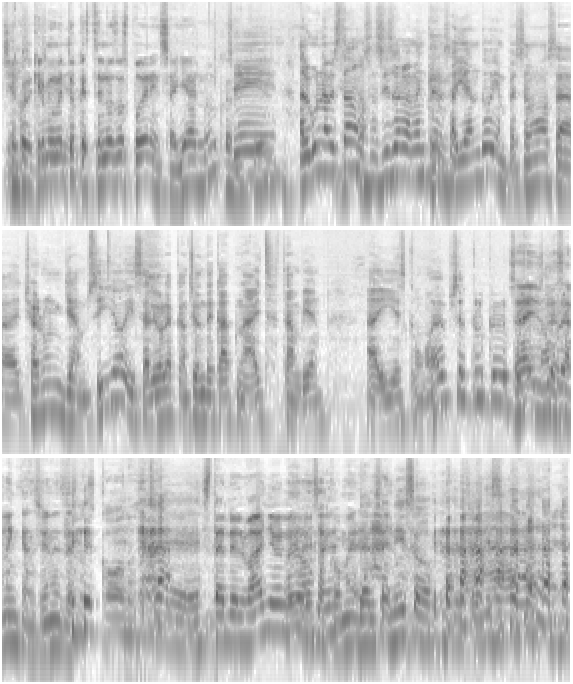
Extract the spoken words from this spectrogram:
Sí, en cualquier momento que estén los dos pueden ensayar, ¿no? Cuando Sí, alguna vez estábamos así solamente ensayando y empezamos a echar un jamcillo y salió la canción de Cat Night también. Ahí es como, eh, pues creo que le O sea, a ellos le nombre. salen canciones de los codos. Eh, Está en el baño, ¿no? Oye, vamos a comer. Del cenizo. del cenizo.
